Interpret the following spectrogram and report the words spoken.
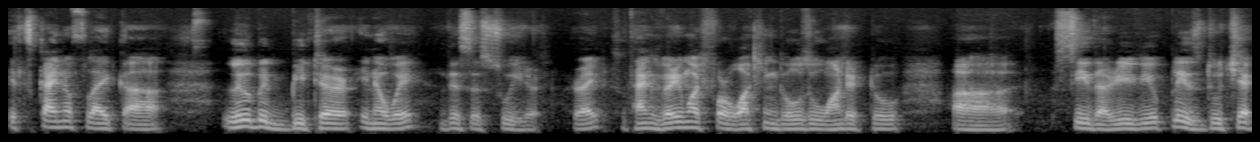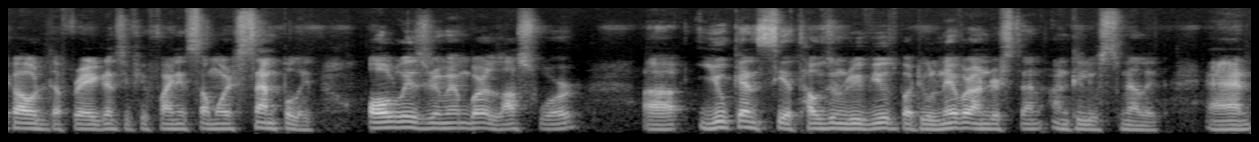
it's kind of like a little bit bitter in a way. This is sweeter, right? So thanks very much for watching. Those who wanted to uh, see the review, please do check out the fragrance. If you find it somewhere, sample it. Always remember last word. Uh, you can see a thousand reviews, but you'll never understand until you smell it. And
